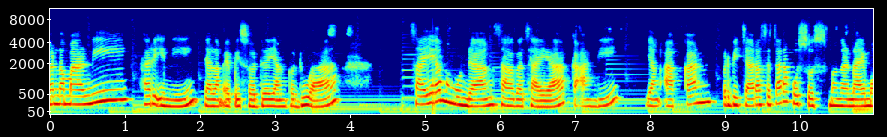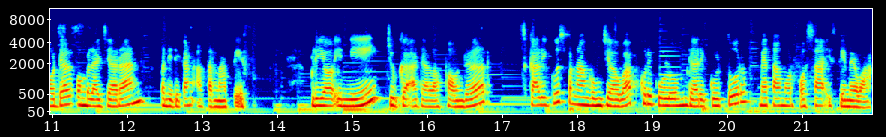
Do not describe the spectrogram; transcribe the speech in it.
menemani hari ini dalam episode yang kedua, saya mengundang sahabat saya, Kak Andi, yang akan berbicara secara khusus mengenai model pembelajaran pendidikan alternatif. Beliau ini juga adalah founder sekaligus penanggung jawab kurikulum dari kultur metamorfosa istimewa.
